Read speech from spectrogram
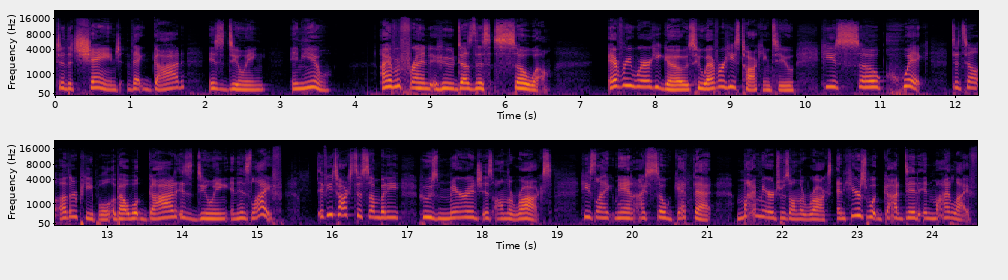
to the change that God is doing in you. I have a friend who does this so well. Everywhere he goes, whoever he's talking to, he is so quick to tell other people about what God is doing in his life. If he talks to somebody whose marriage is on the rocks, He's like, Man, I so get that. My marriage was on the rocks, and here's what God did in my life.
